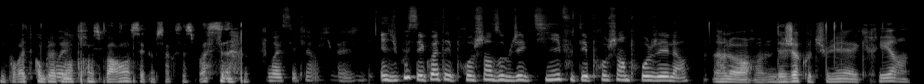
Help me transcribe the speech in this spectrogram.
Et pour être complètement Ouais, transparent, c'est comme ça que ça se passe. ouais, c'est clair, j'imagine. Et du coup, c'est quoi tes prochains objectifs ou tes prochains projets là? Alors, déjà continuer à écrire.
